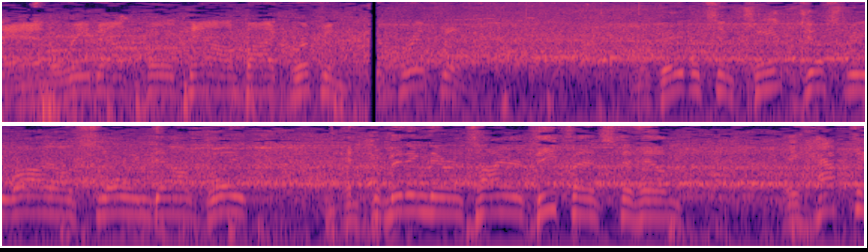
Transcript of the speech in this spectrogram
And the rebound pulled down by Griffin. Griffin. Davidson can't just rely on slowing down Blake and committing their entire defense to him. They have to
